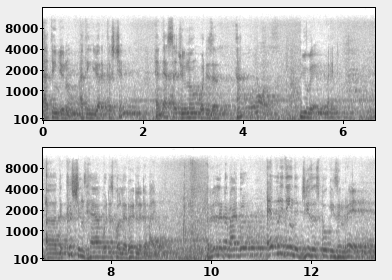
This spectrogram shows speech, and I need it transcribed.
I think you know. I think you are a Christian. And as such, you know what is a, huh? You were, right. Uh, the Christians have what is called a red letter Bible. Red letter Bible, everything that Jesus spoke is in red.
